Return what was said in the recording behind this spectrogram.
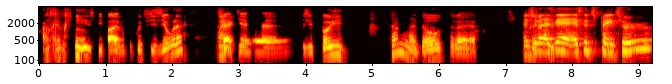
entreprise, puis faire beaucoup de physio. Là. Fait que j'ai pas eu tant d'autres. Est-ce que, est que, tu peintures?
